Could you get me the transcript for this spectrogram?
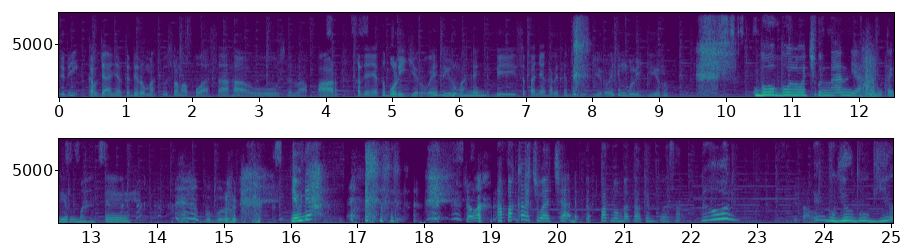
jadi kerjaannya tuh di rumah tuh selama puasa haus dan lapar kerjanya tuh buligir weh di rumah teh di sepanjang hari teh buligir weh yang buligir. Bubu lucunan ya kamu teh di rumah teh. Bubur ya udah. Apakah cuaca dapat membatalkan puasa? Non ya tahu. Yang bugil bugil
